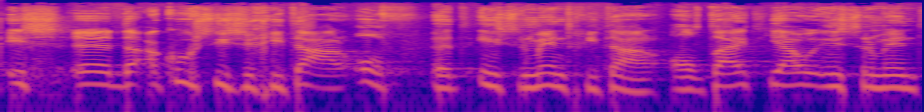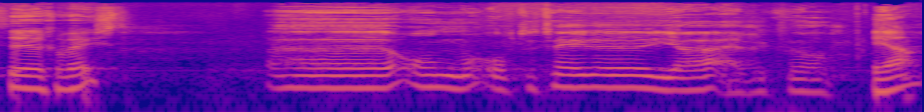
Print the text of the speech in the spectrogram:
Is de akoestische gitaar of het instrument gitaar altijd jouw instrument geweest? Om op te treden, ja, eigenlijk wel. Ja?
